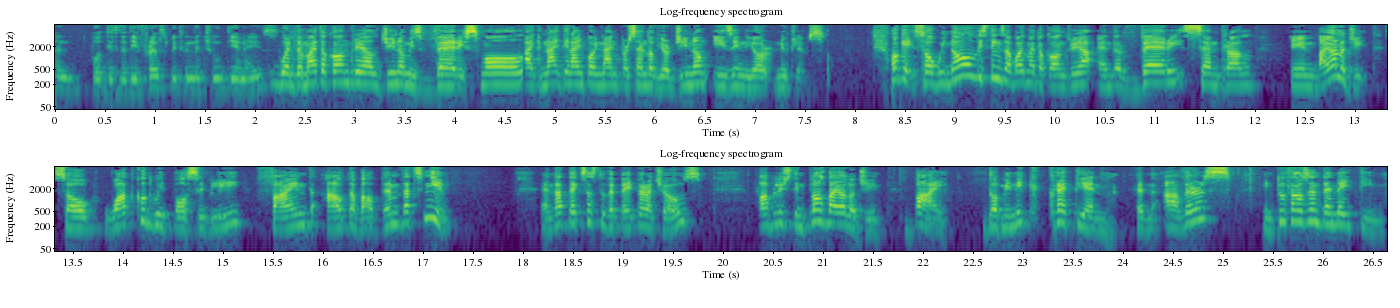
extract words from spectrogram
And what is the difference between the two DNAs? Well, the mitochondrial genome is very small. Like 99.9% of your genome is in your nucleus. Okay, so we know all these things about mitochondria and they're very central in biology. So, what could we possibly find out about them that's new? And that takes us to the paper I chose, published in PLOS Biology by Dominique Chrétien and others in 2018.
